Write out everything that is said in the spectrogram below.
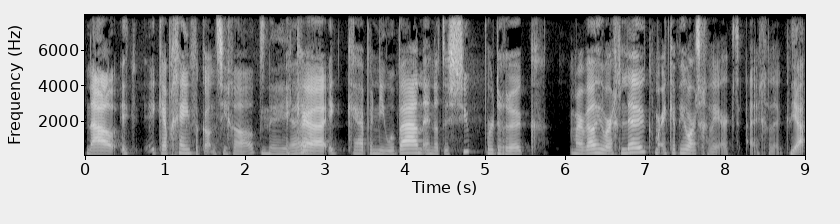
Nou, ik, ik heb geen vakantie gehad. Nee, ik, eh, ik heb een nieuwe baan en dat is super druk. Maar wel heel erg leuk. Maar ik heb heel hard gewerkt eigenlijk. Ja,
